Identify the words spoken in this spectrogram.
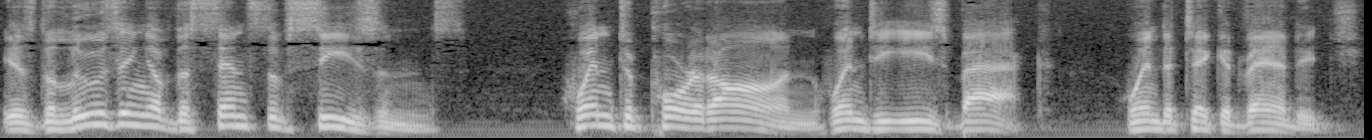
is the losing of the sense of seasons, when to pour it on, when to ease back, when to take advantage.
